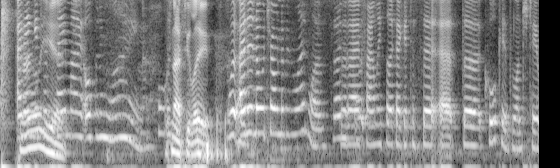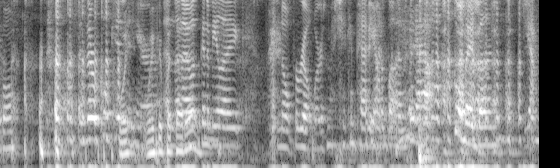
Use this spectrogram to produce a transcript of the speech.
I didn't get to say my opening line. it's not too late What I didn't know what your opening line was. Did But I finally feel like I get to sit at the cool kids lunch table. there were cool kids we, in here. we could put And then that I in. was gonna be like, no, for real, where's my chicken patty on a bun? yeah, school made bun. yeah.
